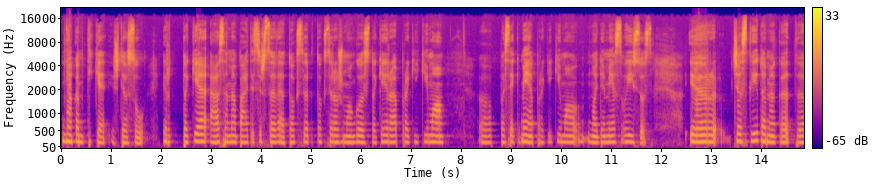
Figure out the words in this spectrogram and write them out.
niekam tikė iš tiesų. Ir tokie esame patys iš save, toks, ir, toks yra žmogus, tokia yra prakeikimo pasiekmė, prakeikimo nuodėmės vaisius. Ir čia skaitome, kad e,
